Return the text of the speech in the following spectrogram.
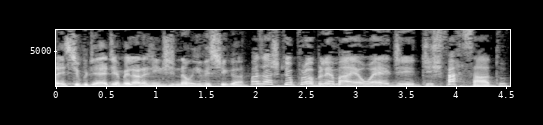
Pra esse tipo de ad é melhor a gente não investigar. Mas acho que o problema é o ad disfarçado.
